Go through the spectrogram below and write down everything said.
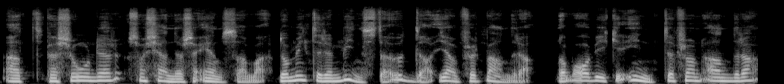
att personer som känner sig ensamma, de är inte den minsta udda jämfört med andra. De avviker inte från andra,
